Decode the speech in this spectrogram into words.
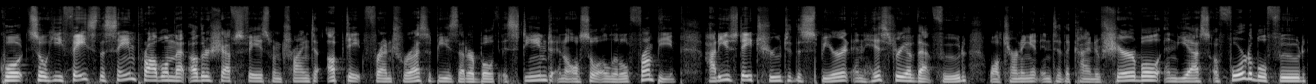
"quote So he faced the same problem that other chefs face when trying to update French recipes." Recipes that are both esteemed and also a little frumpy? How do you stay true to the spirit and history of that food while turning it into the kind of shareable and, yes, affordable food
